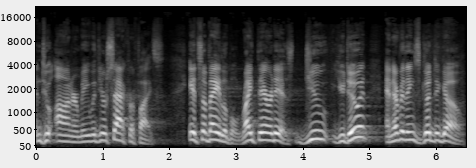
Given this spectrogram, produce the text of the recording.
and to honor me with your sacrifice. It's available. Right there it is. You, you do it, and everything's good to go.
